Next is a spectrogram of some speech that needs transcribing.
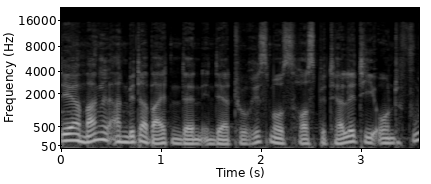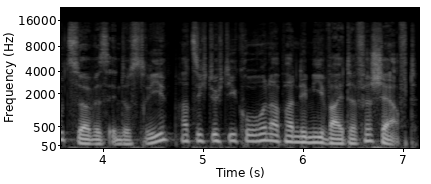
Der Mangel an Mitarbeitenden in der Tourismus-, Hospitality- und Foodservice-Industrie hat sich durch die Corona-Pandemie weiter verschärft.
